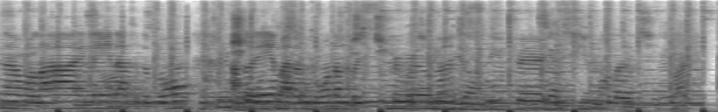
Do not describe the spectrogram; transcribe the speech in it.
Joana, olá, Helena, tudo bom? Adorei a maratona, foi super motivante, super estimulante.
